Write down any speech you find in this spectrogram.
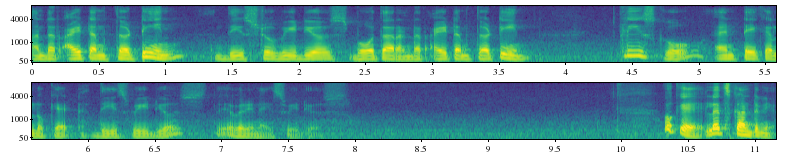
under item 13 these two videos both are under item 13 please go and take a look at these videos they are very nice videos. Okay, let us continue.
